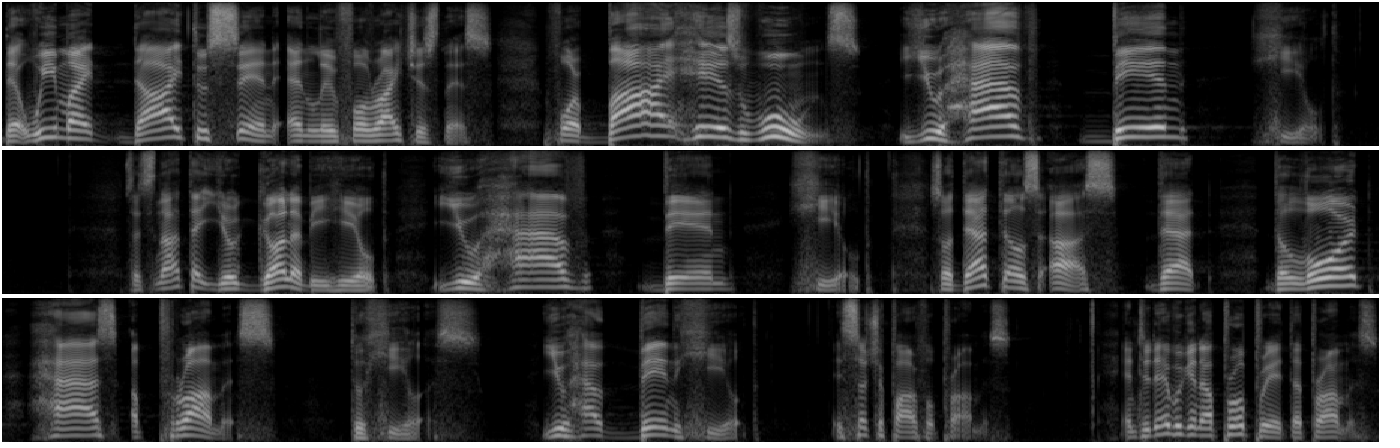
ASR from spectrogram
that we might die to sin and live for righteousness. For by his wounds you have been healed. So it's not that you're gonna be healed, you have been healed. So that tells us that the Lord has a promise to heal us. You have been healed. It's such a powerful promise. And today we're going to appropriate that promise.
